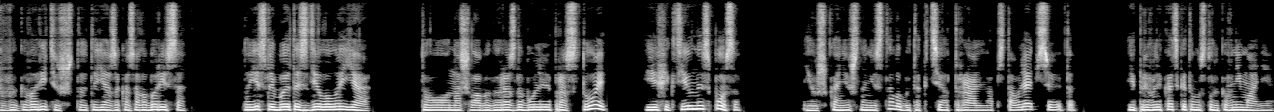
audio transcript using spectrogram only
вы говорите, что это я заказала Бориса. Но если бы это сделала я, то нашла бы гораздо более простой и эффективный способ. И уж, конечно, не стала бы так театрально обставлять все это и привлекать к этому столько внимания.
